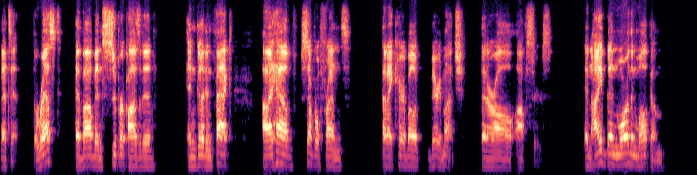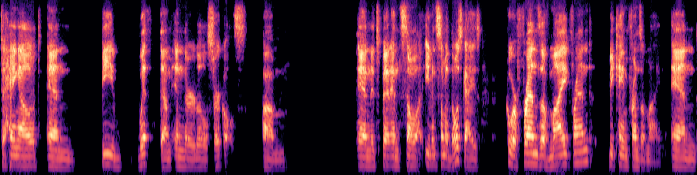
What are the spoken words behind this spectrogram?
That's it. The rest have all been super positive and good. In fact, I have several friends that I care about very much that are all officers. And I've been more than welcome to hang out and be with them in their little circles. Um, and it's been and so even some of those guys who are friends of my friend became friends of mine and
